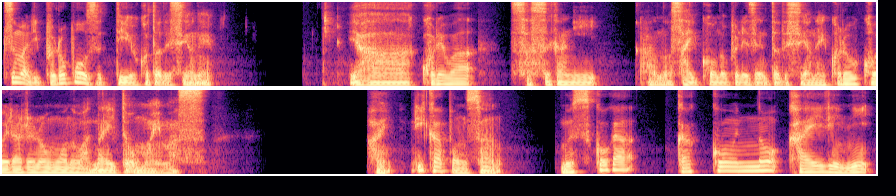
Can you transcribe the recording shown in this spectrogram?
つまりプロポーズっていうことですよね。いやー、これはさすがに、あの、最高のプレゼントですよね。これを超えられるものはないと思います。はい。リカポンさん。息子が学校の帰りに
